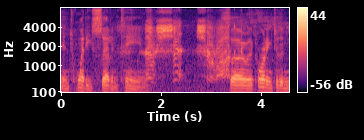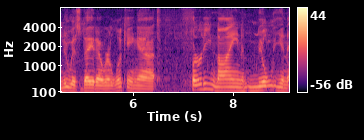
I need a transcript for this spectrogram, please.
in 2017. No shit, Sherlock. So according to the newest data, we're looking at 39 million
